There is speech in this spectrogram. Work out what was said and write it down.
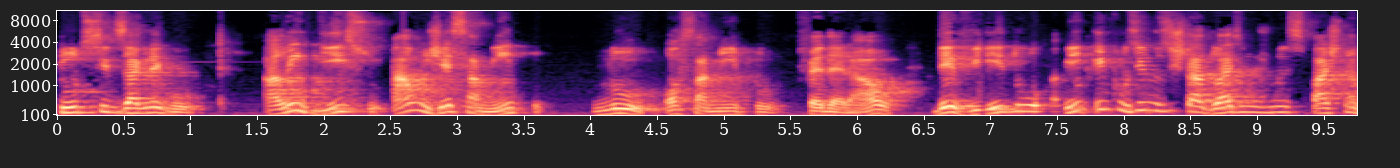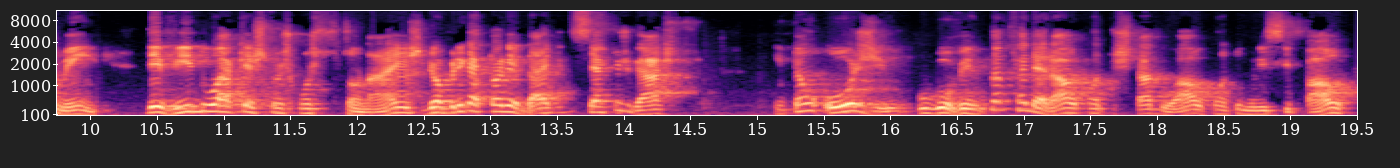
Tudo se desagregou. Além disso, há um engessamento no orçamento federal devido, inclusive nos estaduais e nos municipais também, devido a questões constitucionais de obrigatoriedade de certos gastos. Então, hoje, o governo, tanto federal quanto estadual, quanto municipal,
